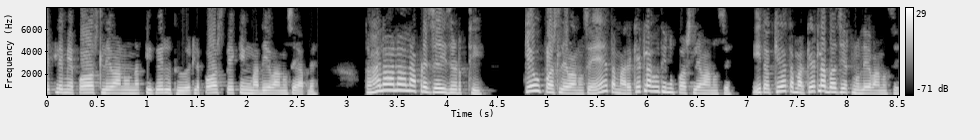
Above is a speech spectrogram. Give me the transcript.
એટલે મેં પર્સ લેવાનું નક્કી કર્યું હતું, એટલે પર્સ પેકિંગમાં દેવાનું છે આપણે. તો હાલો હાલો આપણે જઈ ઝડપથી. કેવું પર્સ લેવાનું છે તમારે કેટલા સુધીનું પર્સ લેવાનું છે? ઈ તો કયો, તમારે કેટલા બજેટનું લેવાનું છે?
